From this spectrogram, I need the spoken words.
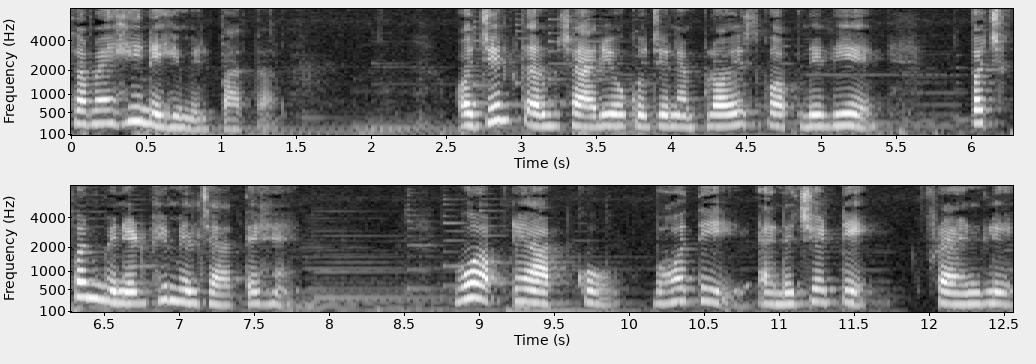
समय ही नहीं मिल पाता। और जिन कर्मचारियों को, जिन एम्प्लॉयज़ को अपने लिए 55 मिनट भी मिल जाते हैं। वो अपने आप को बहुत ही एनर्जेटिक फ्रेंडली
